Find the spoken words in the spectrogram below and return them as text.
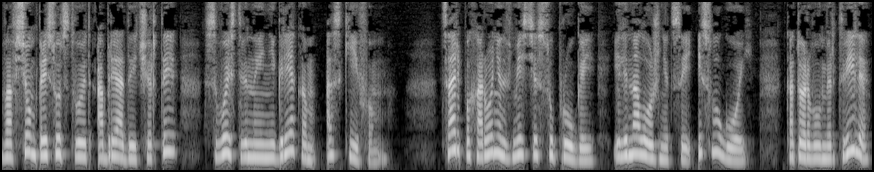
во всем присутствуют обряды и черты, свойственные не грекам, а скифам. Царь похоронен вместе с супругой или наложницей и слугой, которого умертвили,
